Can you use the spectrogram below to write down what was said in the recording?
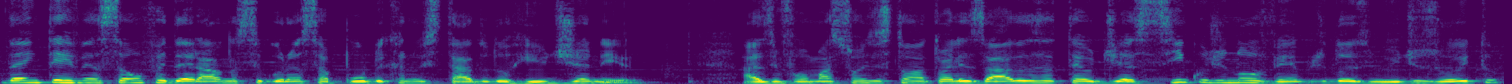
da intervenção federal na segurança pública no estado do Rio de Janeiro. As informações estão atualizadas até o dia 5 de novembro de 2018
